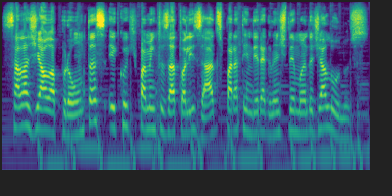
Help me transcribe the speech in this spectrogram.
Salas de aula prontas e com equipamentos atualizados para atender a grande demanda de alunos.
